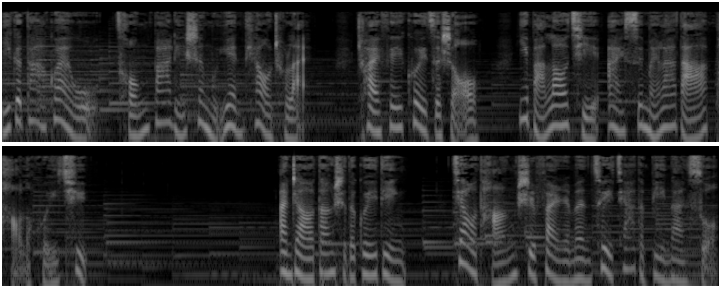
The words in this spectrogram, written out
一个大怪物从巴黎圣母院跳出来，踹飞刽子手，一把捞起艾斯梅拉达，跑了回去。按照当时的规定，教堂是犯人们最佳的避难所，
